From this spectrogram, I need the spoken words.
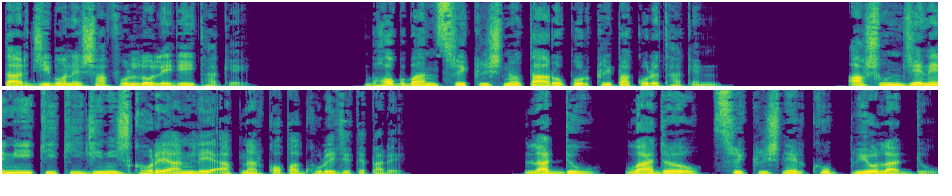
তার জীবনে সাফল্য লেগেই থাকে। ভগবান শ্রীকৃষ্ণ তার ওপর কৃপা করে থাকেন। আসুন জেনে নিই কি কি জিনিস ঘরে আনলে আপনার কপা ঘুরে যেতে পারে। লাড্ডু ওয়াডো শ্রীকৃষ্ণের খুব প্রিয় লাড্ডু।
